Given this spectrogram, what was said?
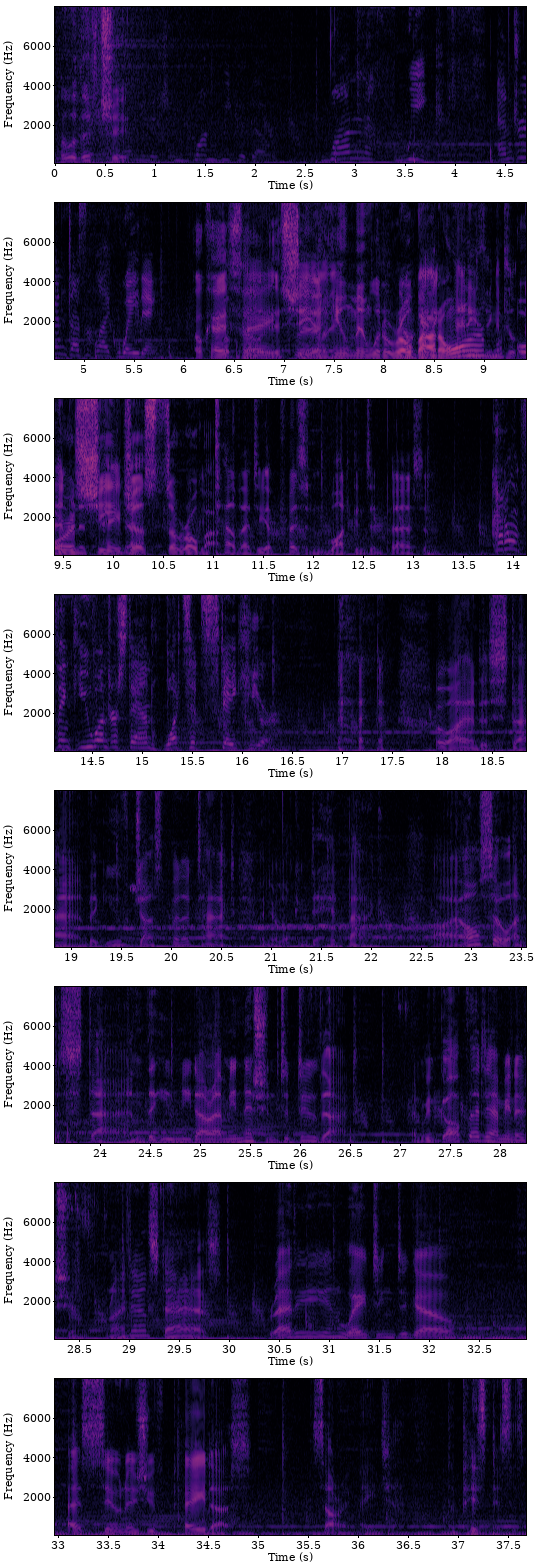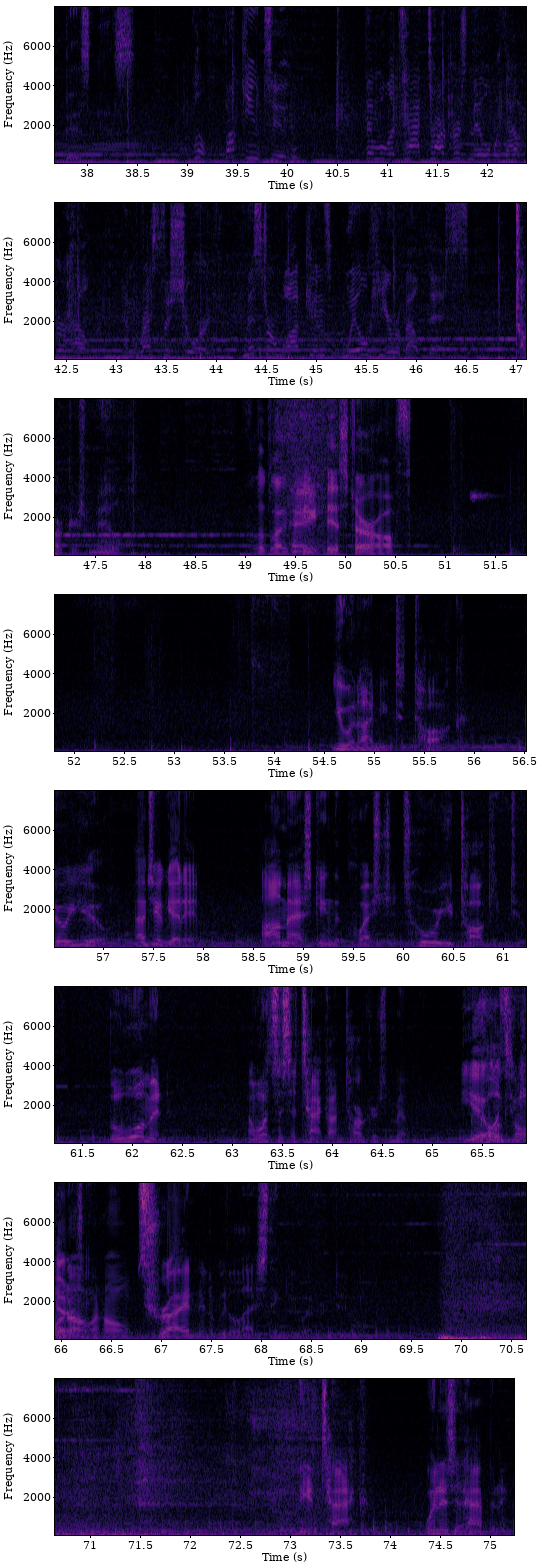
Who is this chick? One week ago. One week. Endron doesn't like waiting. Okay, so is she a human with a robot getting arm, anything until or is is she paid up. just a robot? tell that to your President Watkins in person. I don't think you understand what's at stake here. Oh, I understand that you've just been attacked and you're looking to hit back. I also understand that you need our ammunition to do that. And we've got that ammunition right downstairs, ready and waiting to go as soon as you've paid us. Sorry, Major. The business is business. Well, fuck you two. Then we'll attack Tarker's Mill without your help. And rest assured, Mr. Watkins will hear about this. Tarker's Mill. It looked like Hey. he pissed her off. You and I need to talk. Who are you? How'd you get in? I'm asking the questions. Who are you talking to? The woman. And what's this attack on Tarker's Mill? Yeah, what's going on, Holmes? Try it and it'll be the last thing you ever do. The attack. When is it happening?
